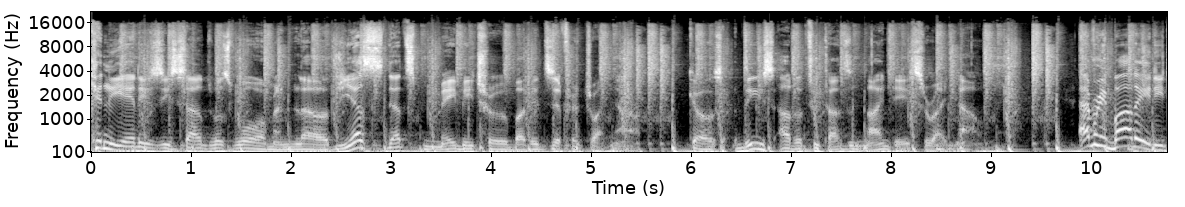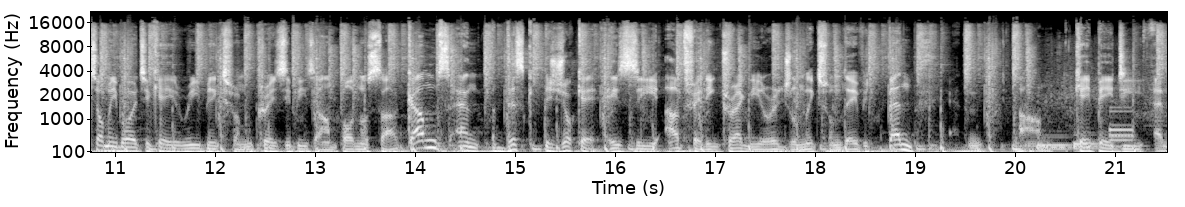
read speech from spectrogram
Back in the 80s, the sound was warm and loud. Yes, that's maybe true, but it's different right now. Because these are the 2090s right now. Everybody, the Tommy Boy 2K remix from Crazibiza and Pornostar comes, and Disc Jockey is the outfading track, the original mix from David Penn and um, KPD and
